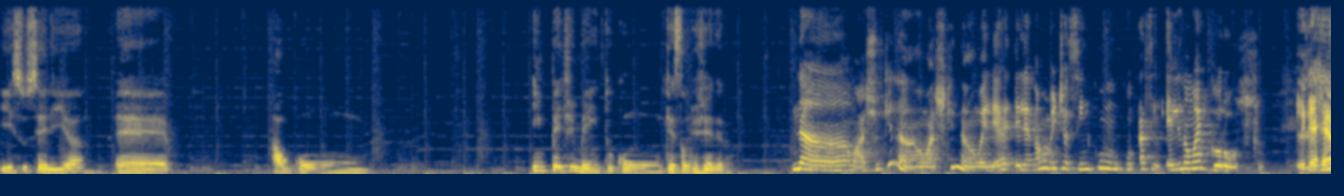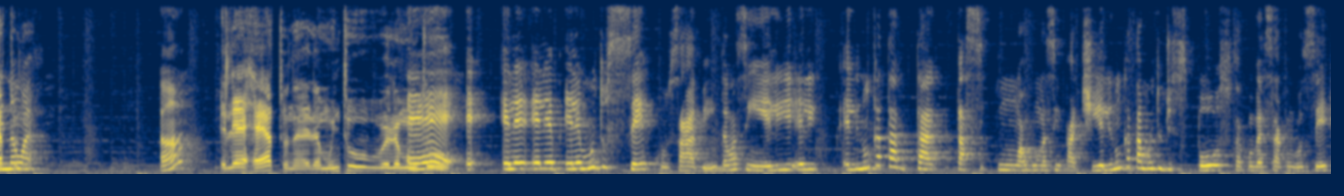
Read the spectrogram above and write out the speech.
isso seria é, algum impedimento com questão de gênero? Não, acho que não, acho que não. Ele é, ele é normalmente assim com, com- Assim, ele não é grosso. Ele é reto. Ele não é. Hã? Ele é reto, né? Ele é muito. Ele é muito. É, é, ele, é- ele, é, ele é muito seco, sabe? Então, assim, ele, ele, ele nunca tá, tá, tá com alguma simpatia, ele nunca tá muito disposto a conversar com você.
